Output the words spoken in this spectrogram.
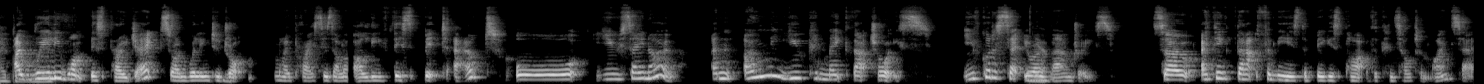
i, I really want this project so i'm willing to drop my prices. I'll, I'll leave this bit out. Or you say no. And only you can make that choice You've got to set your yeah. own boundaries. So I think that for me is the biggest part of the consultant mindset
